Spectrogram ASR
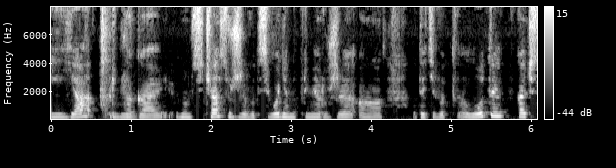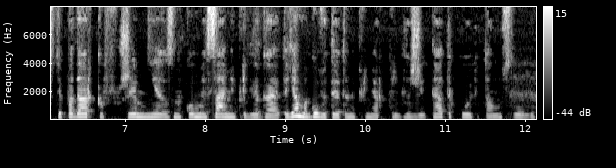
И я предлагаю, ну, сейчас уже, вот сегодня, например, уже а, вот эти вот лоты в качестве подарков уже мне знакомые сами предлагают. А я могу вот это, например, предложить, да, такую-то там услугу.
